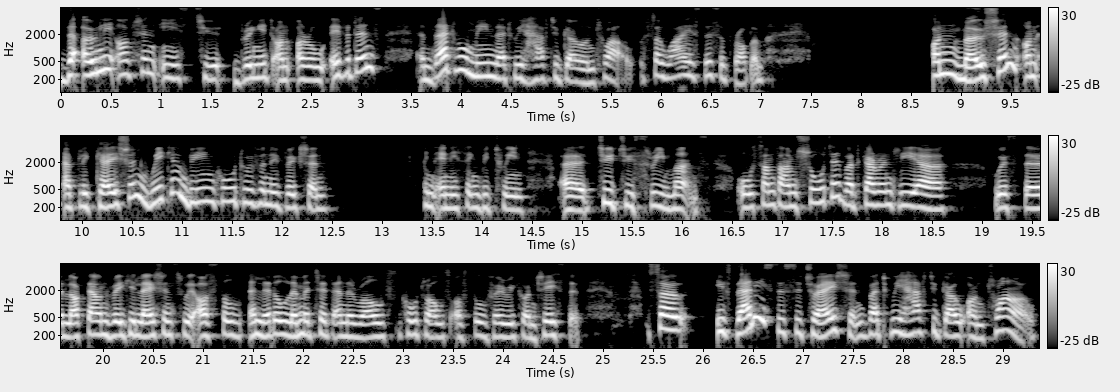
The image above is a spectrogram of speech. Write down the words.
the only option is to bring it on oral evidence, and that will mean that we have to go on trial. So, why is this a problem? On motion, on application, we can be in court with an eviction in anything between uh, two to three months, or sometimes shorter, but currently, uh, with the lockdown regulations, we are still a little limited and the rolls, court rolls are still very congested. So if that is the situation, but we have to go on trial,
